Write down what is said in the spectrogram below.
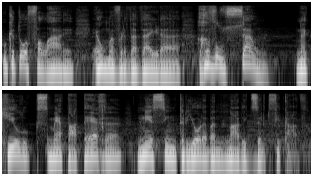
O que eu estou a falar é uma verdadeira revolução naquilo que se mete à terra nesse interior abandonado e desertificado.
